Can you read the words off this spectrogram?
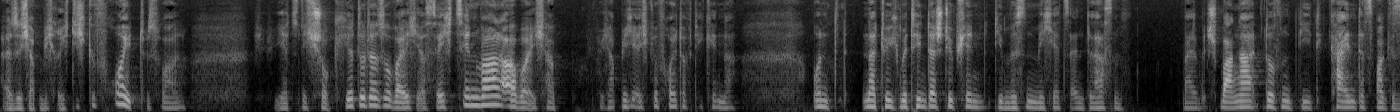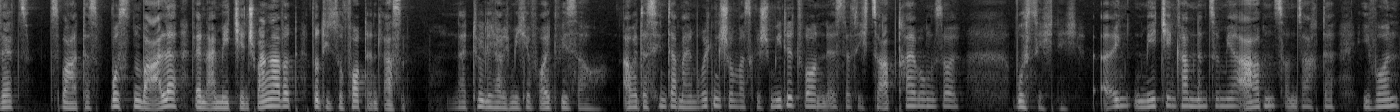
Also ich habe mich richtig gefreut. Das war jetzt nicht schockiert oder so, weil ich erst 16 war, aber ich habe ich hab mich echt gefreut auf die Kinder. Und natürlich mit Hinterstübchen, die müssen mich jetzt entlassen. Weil schwanger dürfen die kein, das war Gesetz. Zwar, das wussten wir alle, wenn ein Mädchen schwanger wird, wird die sofort entlassen. Natürlich habe ich mich gefreut wie Sau. Aber dass hinter meinem Rücken schon was geschmiedet worden ist, dass ich zur Abtreibung soll, wusste ich nicht. Irgendein Mädchen kam dann zu mir abends und sagte, Yvonne,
